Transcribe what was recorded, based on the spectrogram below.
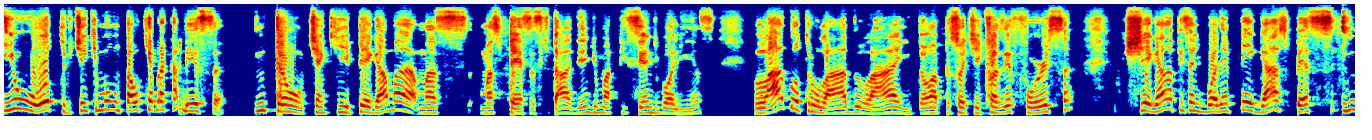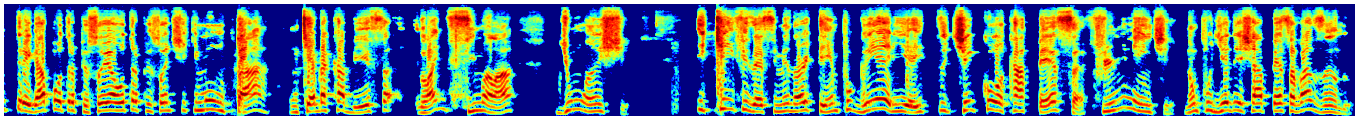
E o outro tinha que montar o quebra-cabeça. Então, tinha que pegar uma, umas, umas peças que estavam dentro de uma piscina de bolinhas, lá do outro lado, lá, então a pessoa tinha que fazer força, chegar na piscina de bolinha, pegar as peças, entregar para outra pessoa, e a outra pessoa tinha que montar um quebra-cabeça lá em cima lá de um lanche. E quem fizesse menor tempo ganharia. E tu tinha que colocar a peça firmemente. Não podia deixar a peça vazando.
